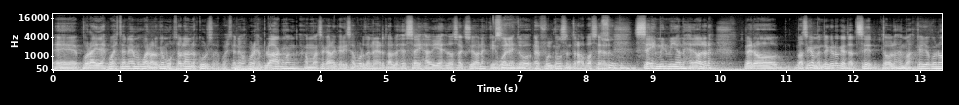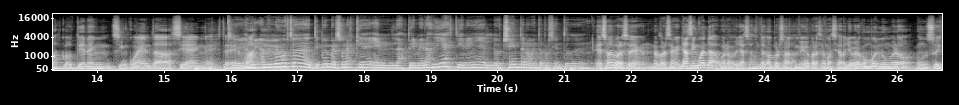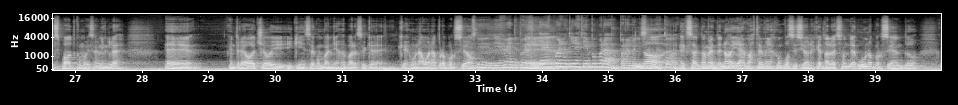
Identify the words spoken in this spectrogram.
eh, por ahí después tenemos, bueno, lo que me gusta hablar en los cursos, después tenemos por ejemplo Ackman. Ackman se caracteriza por tener tal vez de 6 a 10 dos acciones, que igual esto es full concentrado para hacer 6 mil millones de dólares. Pero básicamente creo que that's it. Todos los demás que yo conozco tienen 50, 100, este, más. A, mí, me gusta el tipo de inversores que en las primeras 10 tienen el 80, 90% de... Eso me parece bien, me parece bien. Ya 50, bueno, ya eso es un tema personal, a mí me parece demasiado. Yo creo que un buen número, un sweet spot, como dicen en inglés, eh, entre 8 y, 15 compañías me parece que, que, es una buena proporción. Sí, 10, 20, porque ya eh, después no tienes tiempo para, para analizar no, todo. Exactamente, no, y además terminas con posiciones que tal vez son de 1%,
